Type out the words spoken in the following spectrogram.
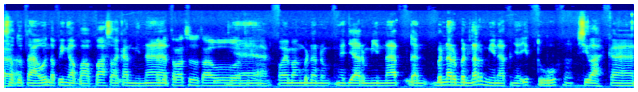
satu tahun tapi nggak apa-apa asalkan udah minat telat satu tahun ya kalau emang benar ngejar minat dan benar-benar minatnya itu Hmm. silahkan.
